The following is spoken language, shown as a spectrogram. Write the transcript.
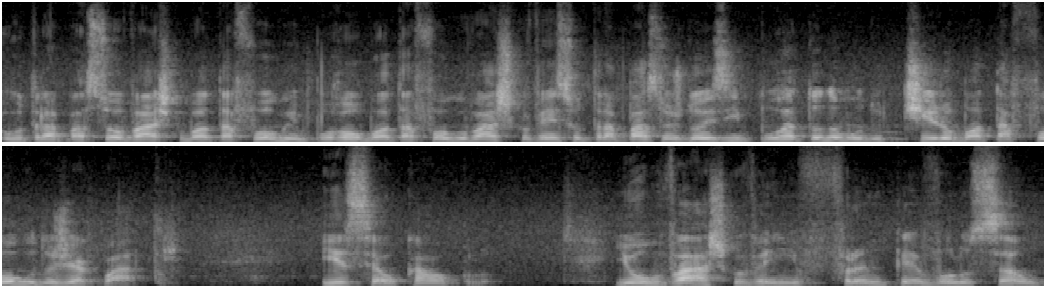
ultrapassou o Vasco e o Botafogo, empurrou o Botafogo. O Vasco vence, ultrapassa os dois e empurra todo mundo. Tira o Botafogo do G4. Esse é o cálculo. E o Vasco vem em franca evolução.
